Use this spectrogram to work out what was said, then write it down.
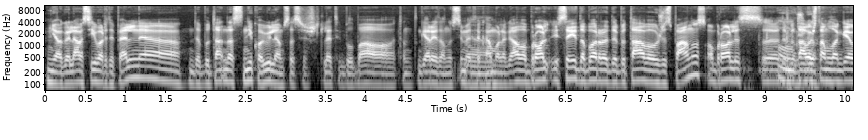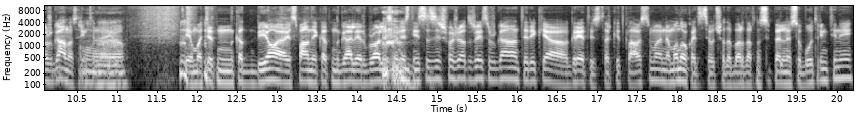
jo, galiausiai įvartį pelnė, debutantas Niko Williamsas iš Atletic Bilbao, ten gerai ten nusimetė Ja. kamulio galo. Brol, jisai dabar debutavo už Ispanus, o brolis e, debutavo už- iš tam langė už Ganos rinktinę. Jo. Tai matyt, kad bijojo ispanai, kad gali ir brolis jaunesnysis išvažiuoti žaisti už Ganą, tai reikėjo greitai sustarkyti klausimą. Nemanau, kad jis jau čia dabar dar nusipelnėsiu būti rinktiniai.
